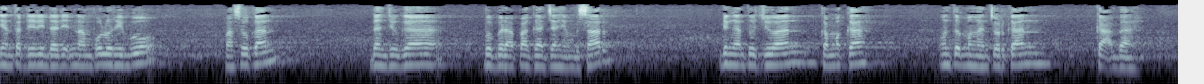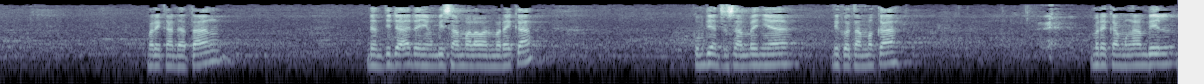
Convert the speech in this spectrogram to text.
yang terdiri dari 60 ribu pasukan dan juga beberapa gajah yang besar dengan tujuan ke Mekah untuk menghancurkan Ka'bah mereka datang dan tidak ada yang bisa melawan mereka. Kemudian sesampainya di kota Mekah, mereka mengambil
